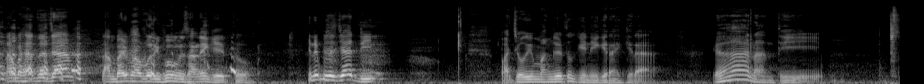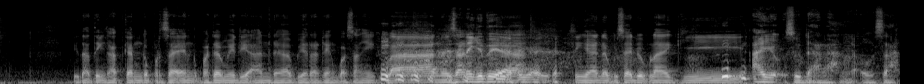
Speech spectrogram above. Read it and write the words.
tambah satu jam, tambahin 50 ribu misalnya gitu. Ini bisa jadi. Pak Jokowi manggil tuh gini kira-kira. Ya nanti kita tingkatkan kepercayaan kepada media Anda biar ada yang pasang iklan, misalnya gitu ya. Iya, iya, iya. Sehingga Anda bisa hidup lagi. Ayo sudahlah, nggak usah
